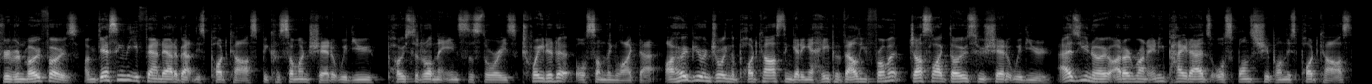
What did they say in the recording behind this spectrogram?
Driven Mofos. I'm guessing that you found out about this podcast because someone shared it with you, posted it on their Insta stories, tweeted it, or something like that. I hope you're enjoying the podcast and getting a heap of value from it, just like those who shared it with you. As you know, I don't run any paid ads or sponsorship on this podcast,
